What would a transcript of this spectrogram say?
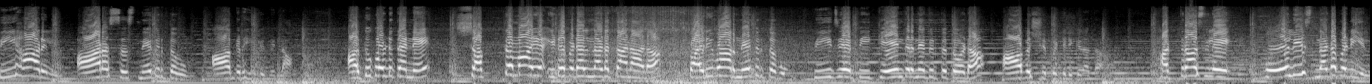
ബീഹാറിൽ ആർ എസ് എസ് നേതൃത്വവും ആഗ്രഹിക്കുന്നില്ല. അതുകൊണ്ട് തന്നെ ശക്തമായ ഇടപെടൽ നടത്താനാണ് പരിവാർ നേതൃത്വവും ബി ജെ പി കേന്ദ്ര നേതൃത്വത്തോട് ആവശ്യപ്പെട്ടിരിക്കുന്നത്. ഹത്രാസിലെ പോലീസ് നടപടിയിൽ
